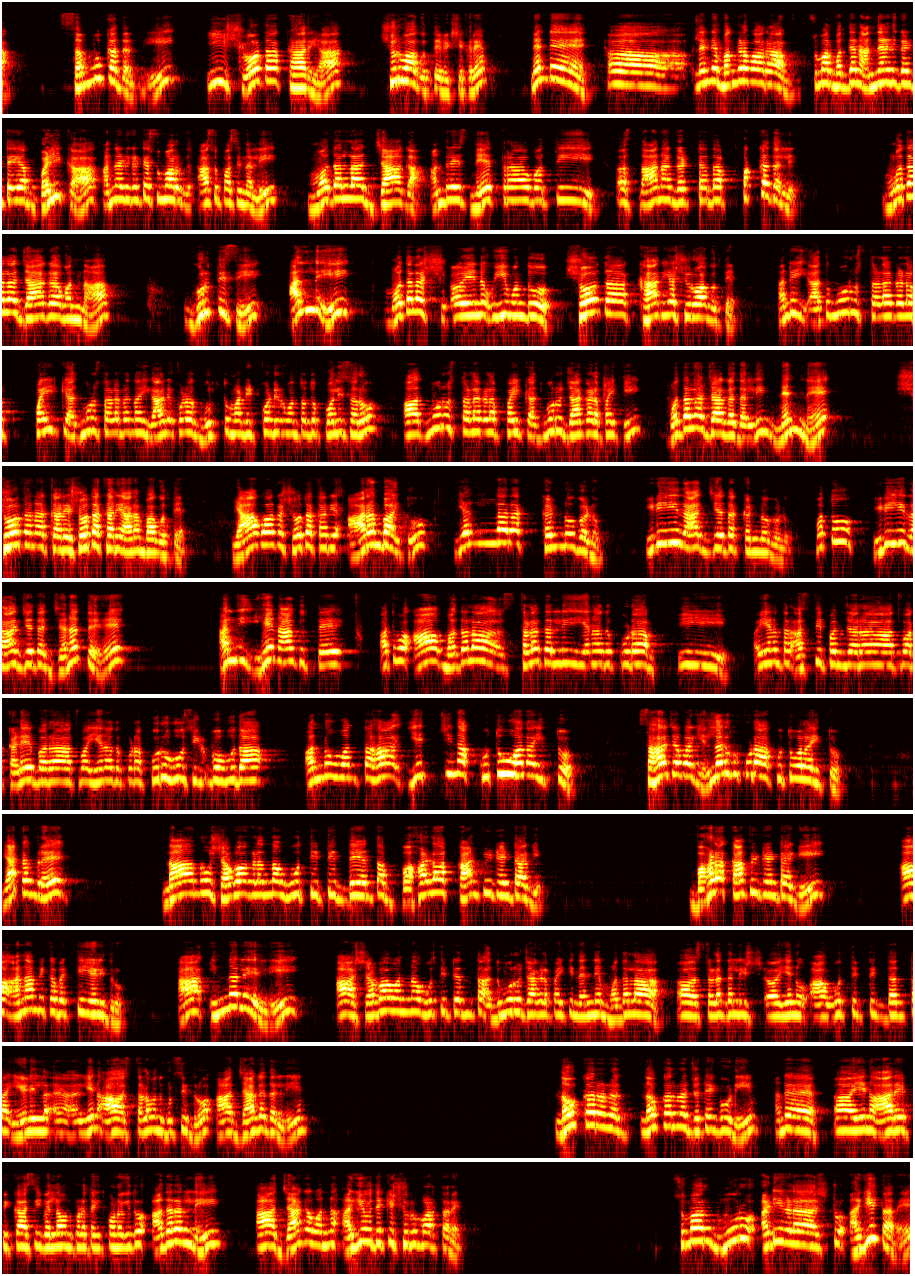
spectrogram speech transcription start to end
ಸಮ್ಮುಖದಲ್ಲಿ ಈ ಶೋಧ ಕಾರ್ಯ ಶುರುವಾಗುತ್ತೆ ವೀಕ್ಷಕರೇ. ನಿನ್ನೆ ನಿನ್ನೆ ಮಂಗಳವಾರ ಸುಮಾರು ಮಧ್ಯಾಹ್ನ ಹನ್ನೆರಡು ಗಂಟೆಯ ಬಳಿಕ, ಹನ್ನೆರಡು ಗಂಟೆ ಸುಮಾರು ಆಸುಪಾಸಿನಲ್ಲಿ ಮೊದಲ ಜಾಗ, ಅಂದ್ರೆ ನೇತ್ರಾವತಿ ಸ್ನಾನಘಟ್ಟದ ಪಕ್ಕದಲ್ಲಿ ಮೊದಲ ಜಾಗವನ್ನ ಗುರುತಿಸಿ ಅಲ್ಲಿ ಮೊದಲ ಏನು, ಈ ಒಂದು ಶೋಧ ಕಾರ್ಯ ಶುರುವಾಗುತ್ತೆ. ಅಂದ್ರೆ ಹದಿಮೂರು ಸ್ಥಳಗಳ ಪೈಕಿ, ಹದಿಮೂರು ಸ್ಥಳಗಳನ್ನ ಈಗಾಗಲೇ ಕೂಡ ಗುರುತು ಮಾಡಿ ಇಟ್ಕೊಂಡಿರುವಂತದ್ದು ಪೊಲೀಸರು. ಆ ಹದಿಮೂರು ಸ್ಥಳಗಳ ಪೈಕಿ, ಹದಿಮೂರು ಜಾಗಗಳ ಪೈಕಿ ಮೊದಲ ಜಾಗದಲ್ಲಿ ನಿನ್ನೆ ಶೋಧನ ಕಾರ್ಯ, ಶೋಧ ಕಾರ್ಯ ಆರಂಭ ಆಗುತ್ತೆ. ಯಾವಾಗ ಶೋಧ ಕಾರ್ಯ ಆರಂಭ ಆಯ್ತು? ಎಲ್ಲರ ಕಣ್ಣುಗಳು, ಇಡೀ ರಾಜ್ಯದ ಕಣ್ಣುಗಳು. ಮತ್ತು ಇಡೀ ರಾಜ್ಯದ ಜನತೆ ಅಲ್ಲಿ ಏನಾಗುತ್ತೆ? ಅಥವಾ ಆ ಮೊದಲ ಸ್ಥಳದಲ್ಲಿ ಏನಾದ್ರೂ ಕೂಡ ಈ ಏನಂತಾರೆ, ಅಸ್ಥಿ ಪಂಜರ ಅಥವಾ ಕಳೆಬರ ಅಥವಾ ಏನಾದ್ರೂ ಕೂಡ ಕುರುಹು ಸಿಗಬಹುದಾ? ಅನ್ನುವಂತಹ ಹೆಚ್ಚಿನ ಕುತೂಹಲ ಇತ್ತು. ಸಹಜವಾಗಿ ಎಲ್ಲರಿಗೂ ಕೂಡ ಆ ಕುತೂಹಲ ಇತ್ತು. ಯಾಕಂದ್ರೆ ನಾನು ಶವಗಳನ್ನ ಊತಿಟ್ಟಿದ್ದೆ ಅಂತ ಬಹಳ ಕಾನ್ಫಿಡೆಂಟ್ ಆಗಿ, ಬಹಳ ಕಾನ್ಫಿಡೆಂಟ್ ಆಗಿ ಆ ಅನಾಮಿಕ ವ್ಯಕ್ತಿ ಹೇಳಿದ್ರು. ಆ ಹಿನ್ನೆಲೆಯಲ್ಲಿ ಆ ಶವವನ್ನ ಊತಿಟ್ಟಂತ ಹದಿಮೂರು ಜಾಗಗಳ ಪೈಕಿ ನಿನ್ನೆ ಮೊದಲ ಸ್ಥಳದಲ್ಲಿ ಏನು ಆ ಊತಿಟ್ಟಿದ್ದಂತ ಹೇಳಿಲ್ಲ ಏನು ಆ ಸ್ಥಳವನ್ನು ಗುರುತಿಸಿದ್ರು. ಆ ಜಾಗದಲ್ಲಿ ನೌಕರರ ನೌಕರರ ಜೊತೆಗೂಡಿ, ಅಂದ್ರೆ ಏನು ಆರೆ ಪಿಕಾಸಿ ಇವೆಲ್ಲವನ್ನು ಕೂಡ ತೆಗೆದುಕೊಂಡು ಹೋಗಿದ್ರು. ಅದರಲ್ಲಿ ಆ ಜಾಗವನ್ನ ಅಗಿಯೋದಕ್ಕೆ ಶುರು ಮಾಡ್ತಾರೆ. ಸುಮಾರು ಮೂರು ಅಡಿಗಳಷ್ಟು ಅಗೀತಾರೆ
